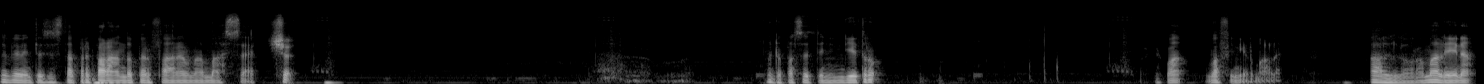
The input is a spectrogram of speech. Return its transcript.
Ovviamente si sta preparando per fare una mass hatch. Due passettini indietro. Perché qua va a finire male. Allora, Malena.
